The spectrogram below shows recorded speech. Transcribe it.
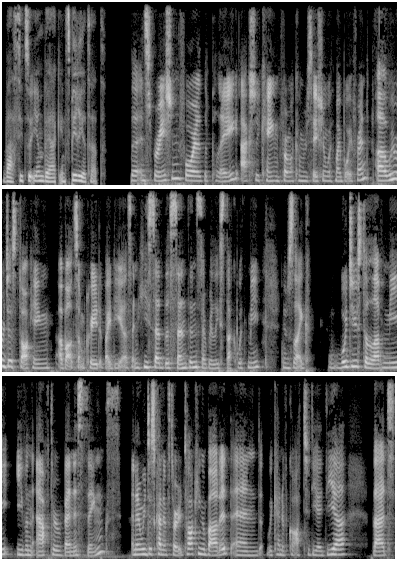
was sie zu ihrem Werk inspiriert hat. The inspiration for the play actually came from a conversation with my boyfriend. Uh, we were just talking about some creative ideas, and he said this sentence that really stuck with me. It was like, Would you still love me even after Venice sings? And then we just kind of started talking about it, and we kind of got to the idea that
